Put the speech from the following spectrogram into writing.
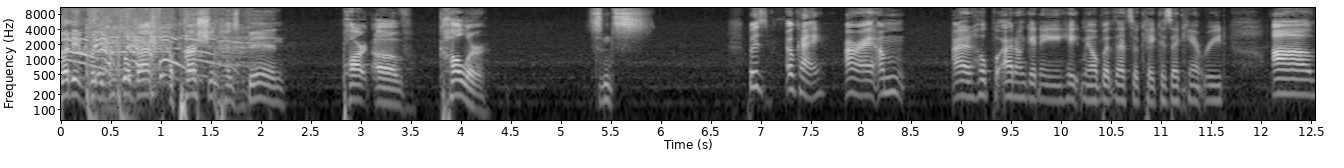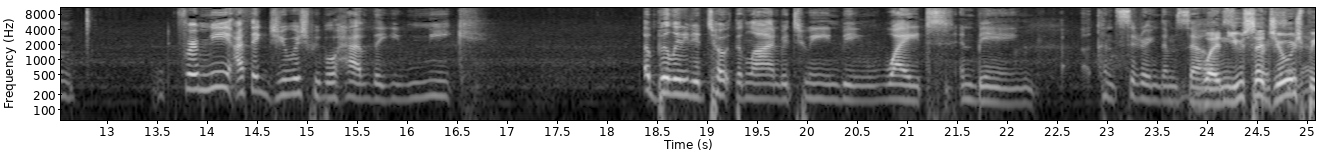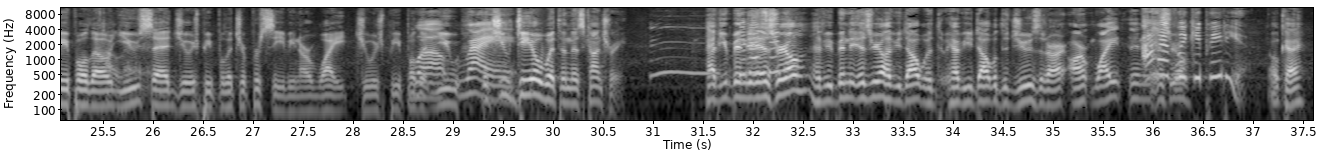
But it, but if you go back, oppression has been part of color since. But okay, all right. I'm. I hope I don't get any hate mail, but that's okay because I can't read. Um, for me, I think Jewish people have the unique ability to tote the line between being white and being considering themselves. When you said Jewish people, though, color. you said Jewish people that you're perceiving are white Jewish people Well, that you that you deal with in this country. Have you been to Israel? Have you been to Israel? Have you dealt with Have you dealt with the Jews that aren't aren't white in I have Israel? Wikipedia. Okay,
